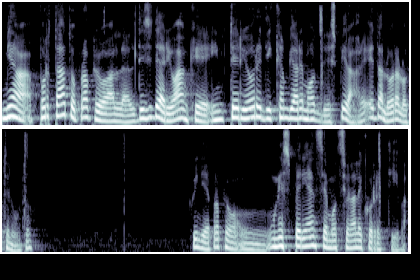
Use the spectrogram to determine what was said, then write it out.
mi ha portato proprio al, al desiderio anche interiore di cambiare modo di respirare e da allora l'ho tenuto. Quindi è proprio un, un'esperienza emozionale correttiva.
